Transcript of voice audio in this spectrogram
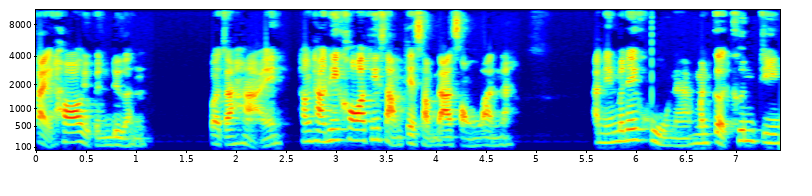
ใส่ท่ออยู่เป็นเดือน กว่าจะหาย ทั้งๆทที่คลอดที่สามเจ็ดสัปดาห์สองวันนะอันนี้ไม่ได้ขู่นะ มันเกิดขึ้นจริง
